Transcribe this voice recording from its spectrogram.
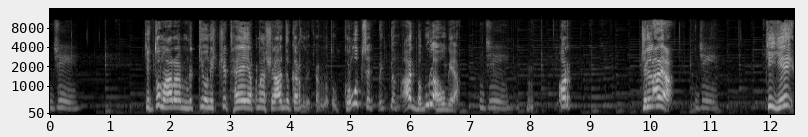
जी। कि तुम्हारा मृत्यु निश्चित है अपना श्राद्ध कर लो कर लो। तो क्रोध से एकदम आग बबूला हो गया। जी। और चिल्लाया जी। कि ये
